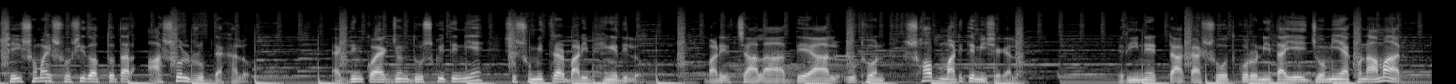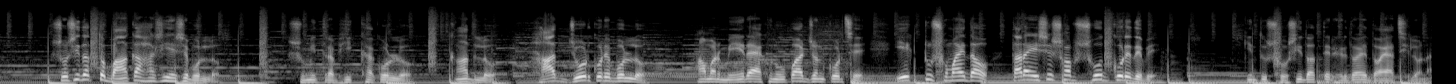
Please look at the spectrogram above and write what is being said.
সেই সময় শশী দত্ত তার আসল রূপ দেখাল। একদিন কয়েকজন দুষ্কৃতী নিয়ে সে সুমিত্রার বাড়ি ভেঙে দিল। বাড়ির চালা, দেয়াল, উঠোন সব মাটিতে মিশে গেল। ঋণের টাকা শোধ করনি, তাই এই জমি এখন আমার। শশী দত্ত বাঁকা হাসি হেসে বলল। সুমিত্রা ভিক্ষা করল, কাঁদল, হাত জোর করে বলল আমার মেয়েরা এখন উপার্জন করছে। একটু সময় দাও, তারা এসে সব শোধ করে দেবে। কিন্তু শশী দত্তের হৃদয়ে দয়া ছিল না।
